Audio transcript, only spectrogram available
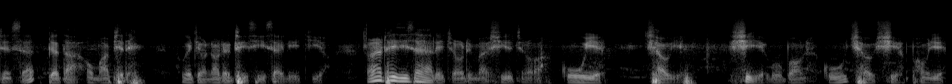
တင်ဆက်ပြသအောင်မှာဖြစ်တယ်။ဟုတ်ကဲ့ကျွန်တော်နောက်ထပ်ထိစီ site လေးကြည့်အောင်။နောက်ထပ်ထိစီ site ကလည်းကျွန်တော်ဒီမှာရှိတယ်ကျွန်တော်က9ရယ်6ရယ်8ရယ်ကိုပေါင်းတယ်9 6 8ပေါင်းရင်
